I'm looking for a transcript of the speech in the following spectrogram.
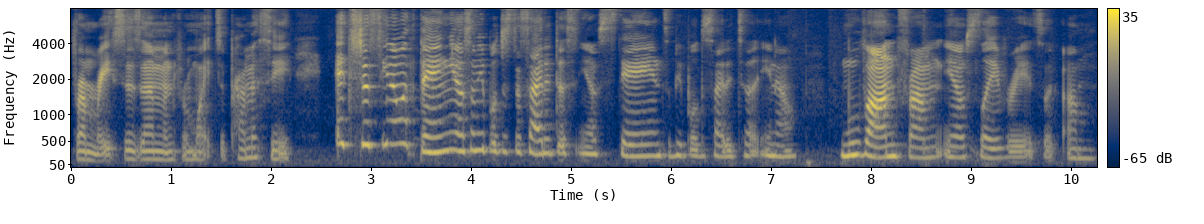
from racism and from white supremacy. it's just you know a thing. You know, some people just decided to you know stay, and some people decided to you know move on from you know slavery. It's like um,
